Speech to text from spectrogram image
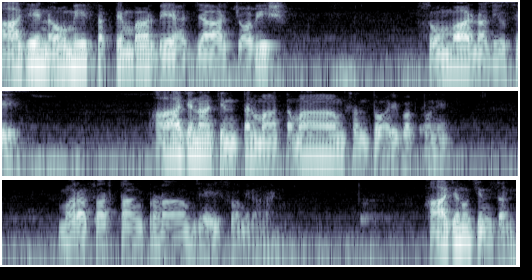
આજે નવમી સપ્ટેમ્બર બે હજાર ચોવીસ, સોમવારના દિવસે આજના ચિંતનમાં તમામ સંતો હરિભક્તોને મારા સાષ્ટાંગ પ્રણામ, જય સ્વામિનારાયણ. આજનું ચિંતન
